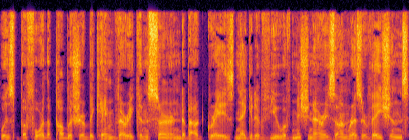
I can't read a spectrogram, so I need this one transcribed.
was before the publisher became very concerned about Grey's negative view of missionaries on reservations,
